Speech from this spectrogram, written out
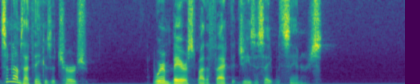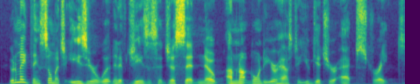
Sometimes I think as a church, we're embarrassed by the fact that Jesus ate with sinners. It would have made things so much easier, wouldn't it, if Jesus had just said, Nope, I'm not going to your house till you get your act straight.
